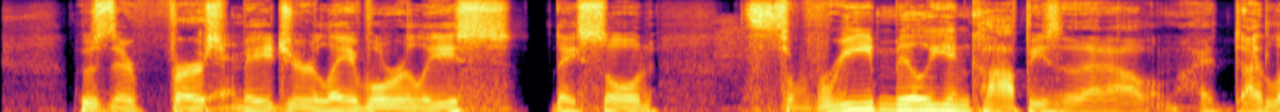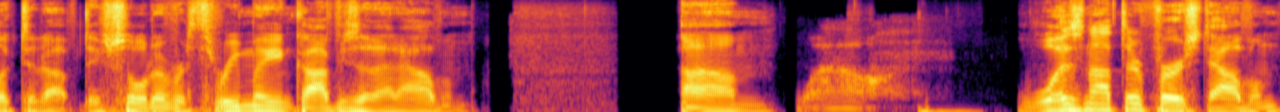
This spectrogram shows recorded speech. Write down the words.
it was their first Yeah. major label release they sold three million copies of that album I, I looked it up they've sold over three million copies of that album um wow. was not their first album,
